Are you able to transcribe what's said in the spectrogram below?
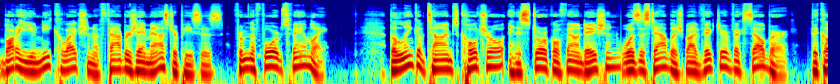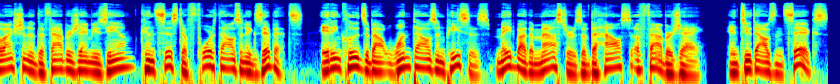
bought a unique collection of Fabergé masterpieces from the Forbes family. The Link of Times Cultural and Historical Foundation was established by Viktor Vekselberg. The collection of the Fabergé Museum consists of 4,000 exhibits. It includes about 1,000 pieces made by the masters of the House of Fabergé. In 2006,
